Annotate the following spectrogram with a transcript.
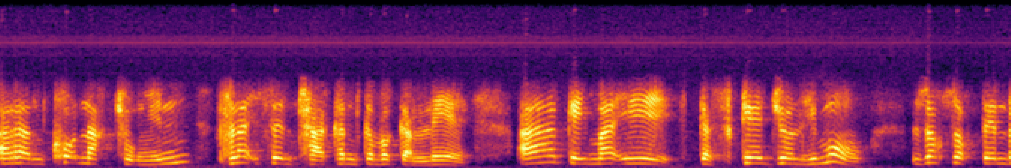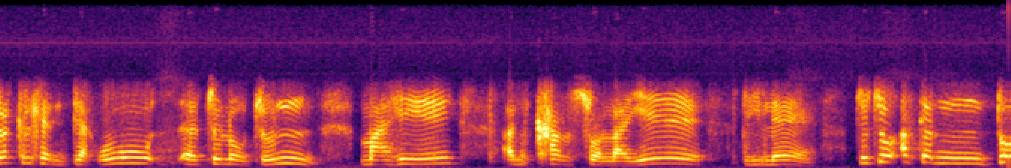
aran kho nak chungin flight center khan ka bakal le a ke ma e ka schedule himo zok zok ten rak khen pyak u chu lo chun ma he an khar so la ye dile chu chu akan to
